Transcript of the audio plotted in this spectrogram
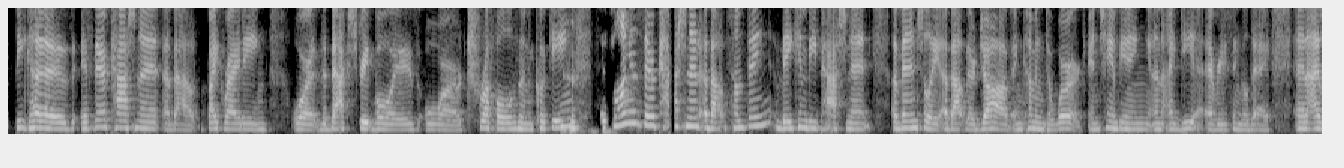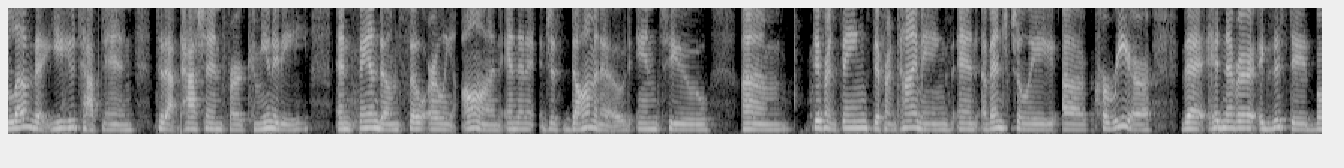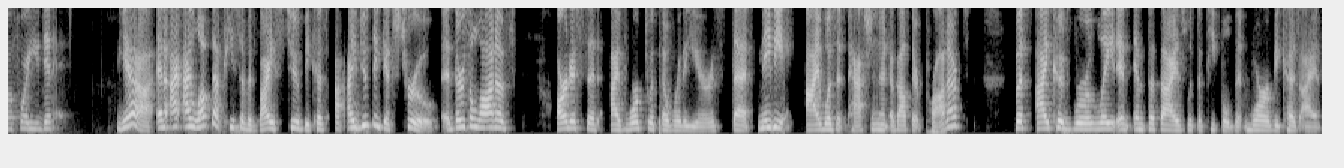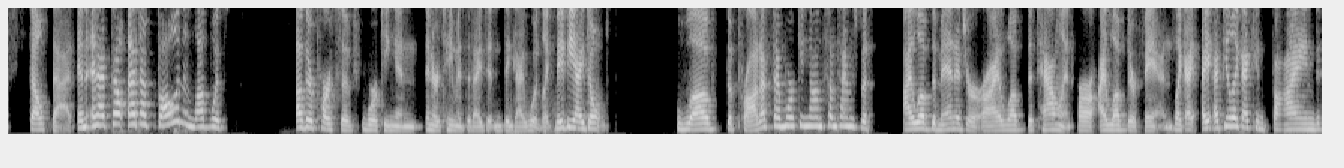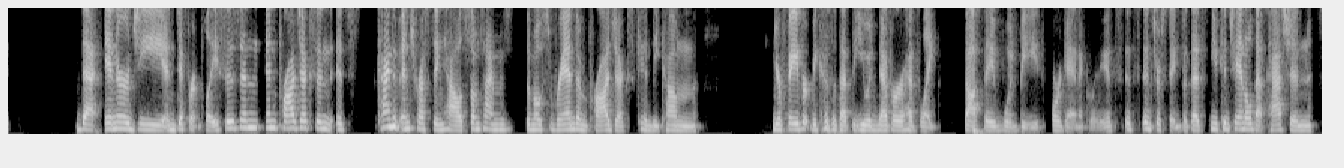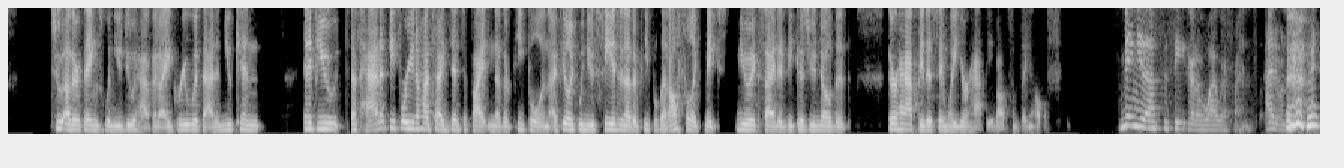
Because if they're passionate about bike riding or the Backstreet Boys or truffles and cooking, as long as they're passionate about something, they can be passionate eventually about their job and coming to work and championing an idea every single day. And I love that you tapped in to that passion for community and fandom so early on and then it just dominoed into um different things, different timings, and eventually a career that had never existed before you did it. Yeah. And I, I love that piece of advice too, because I, I do think it's true. There's a lot of artists that I've worked with over the years that maybe I wasn't passionate about their product, but I could relate and empathize with the people that were because I had felt that. And and I felt and I've fallen in love with other parts of working in entertainment that I didn't think I would. Like maybe I don't love the product I'm working on sometimes, but I love the manager or I love the talent or I love their fans. Like I, I feel like I can find that energy in different places in in projects. And it's kind of interesting how sometimes the most random projects can become your favorite because of that that you would never have like thought they would be organically. It's it's interesting, but that's you can channel that passion to other things when you do have it. I agree with that. And you can and if you have had it before you know how to identify it in other people and i feel like when you see it in other people that also like makes you excited because you know that they're happy the same way you're happy about something else Maybe that's the secret of why we're friends. I don't know.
